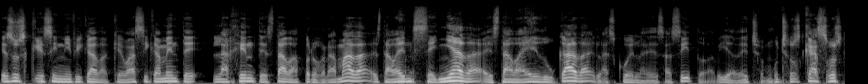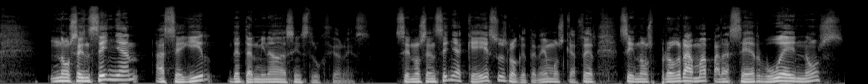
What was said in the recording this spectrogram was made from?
¿Eso es qué significaba? Que básicamente la gente estaba programada, estaba enseñada, estaba educada, la escuela es así todavía, de hecho en muchos casos, nos enseñan a seguir determinadas instrucciones. Se nos enseña que eso es lo que tenemos que hacer. Se nos programa para ser buenos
